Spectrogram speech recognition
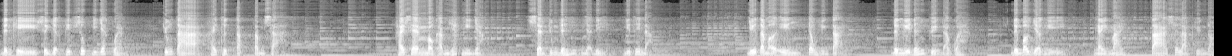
Đến khi sự vật tiếp xúc với giác quan, chúng ta hãy thực tập tâm xả. Hãy xem mọi cảm giác như nhau, xem chúng đến và đi như thế nào. Giữ tâm ở yên trong hiện tại, đừng nghĩ đến chuyện đã qua. Đừng bao giờ nghĩ ngày mai ta sẽ làm chuyện đó.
